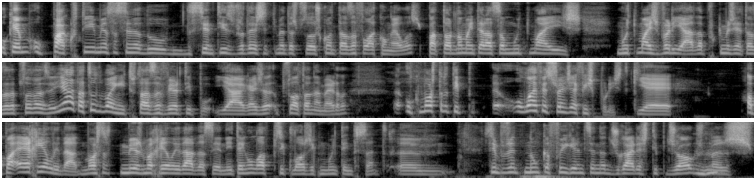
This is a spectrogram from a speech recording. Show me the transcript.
O que é, o, pá, curti imenso a cena do, de sentir os verdadeiros sentimentos das pessoas quando estás a falar com elas. Pá, torna uma interação muito mais, muito mais variada, porque imagina, estás a, a pessoa a dizer, yeah, está tudo bem, e tu estás a ver, tipo, yeah, a, gaja, a pessoa está na merda. O que mostra, tipo, o Life is Strange é fixe por isto, que é, opa, é a realidade, mostra-te mesmo a realidade da cena e tem um lado psicológico muito interessante. Um, simplesmente nunca fui grande cena de jogar este tipo de jogos, mas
